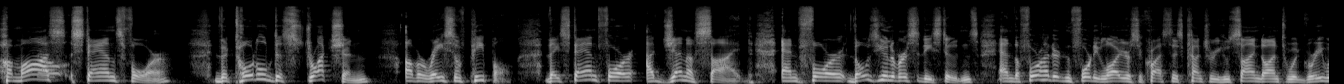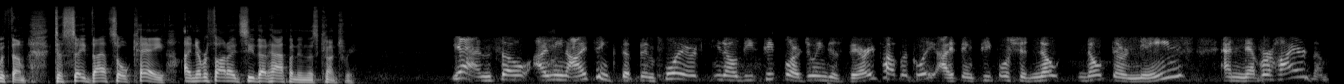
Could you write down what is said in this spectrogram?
Hamas so, stands for the total destruction of a race of people. They stand for a genocide. And for those university students and the 440 lawyers across this country who signed on to agree with them to say that's okay, I never thought I'd see that happen in this country. Yeah, and so I mean, I think that employers, you know, these people are doing this very publicly. I think people should note note their names and never hire them.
